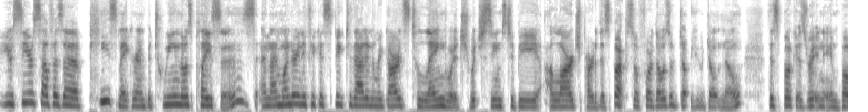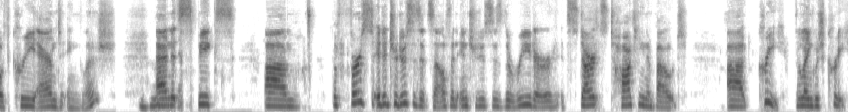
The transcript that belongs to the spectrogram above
you see yourself as a peacemaker in between those places and i'm wondering if you could speak to that in regards to language which seems to be a large part of this book so for those of do- who don't know this book is written in both cree and english mm-hmm. and it yeah. speaks um, the first it introduces itself and introduces the reader it starts talking about uh, cree the language cree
